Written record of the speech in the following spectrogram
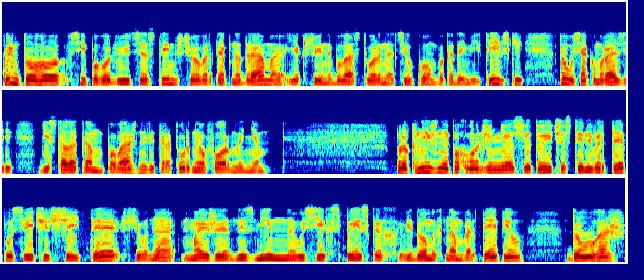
Крім того, всі погоджуються з тим, що вертепна драма, якщо й не була створена цілком в Академії Київській, то в усякому разі дістала там поважне літературне оформлення. Про книжне походження святої частини вертепу свідчить ще й те, що вона майже незмінна в усіх списках відомих нам вертепів, друга ж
